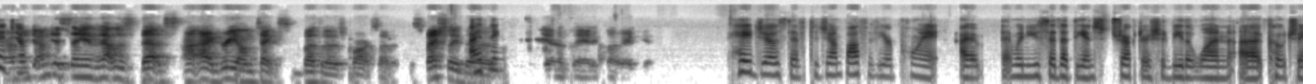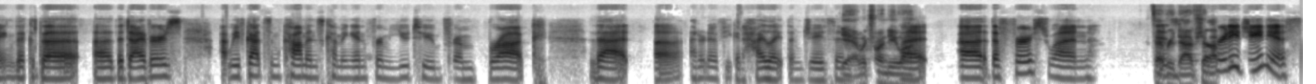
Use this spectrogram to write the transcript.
I'm, jump- I'm just saying that was that's. I, I agree on Tech's both of those parts of it, especially the. I think- Yeah, the etiquette. etiquette. Hey Joseph, to jump off of your point, I when you said that the instructor should be the one uh, coaching the the uh, the divers, uh, we've got some comments coming in from YouTube from Brock that uh, I don't know if you can highlight them, Jason. Yeah. Which one do you want? but uh, the first one February is Dive Shop. pretty genius.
